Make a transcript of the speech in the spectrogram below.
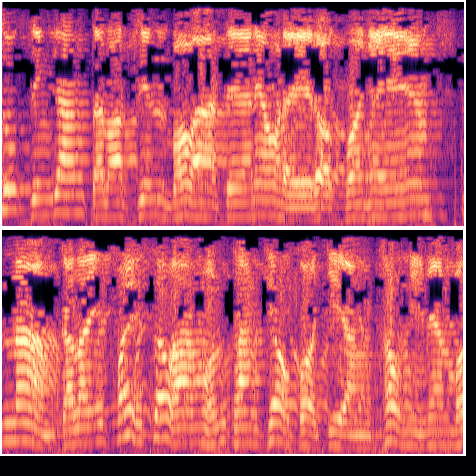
ทุกสิ่งอย่างตลอดสิ้นบ่ว่าแต่แนวใดดอกพ่อใหญ่น้ำกะไหลไฟสว่างหนทางเที่ยวก็เจียงเข้านี้แม่นบ่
